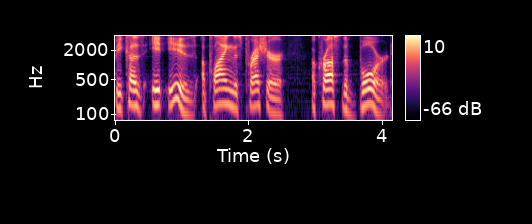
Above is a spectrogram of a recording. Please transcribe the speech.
because it is applying this pressure across the board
